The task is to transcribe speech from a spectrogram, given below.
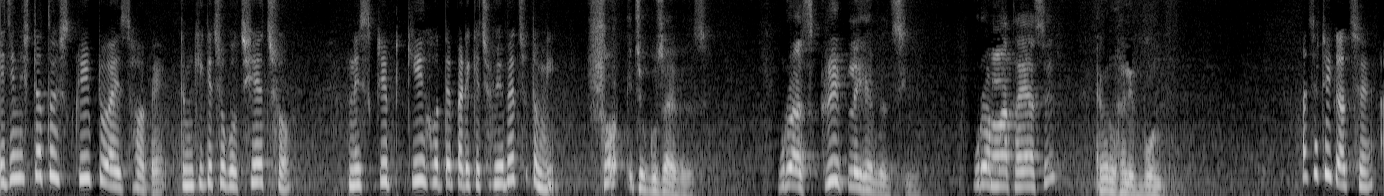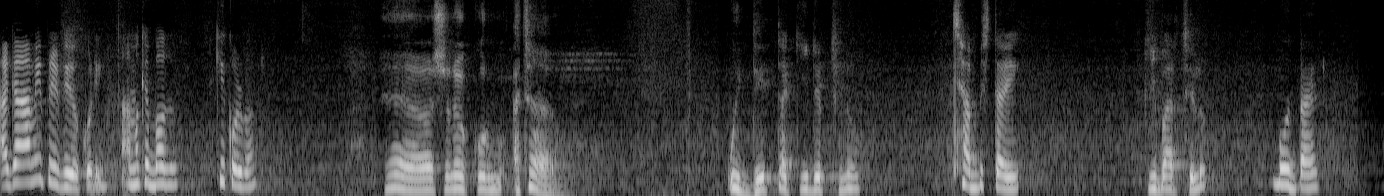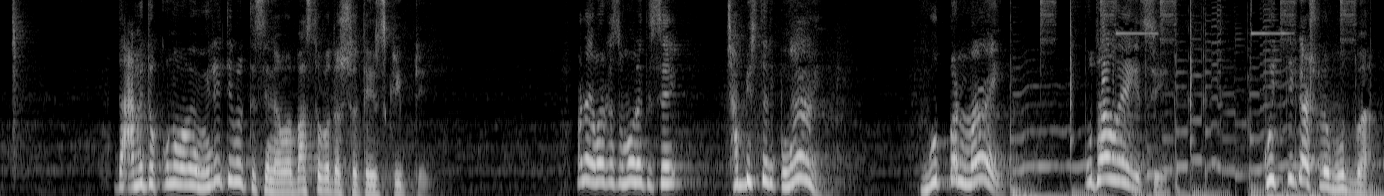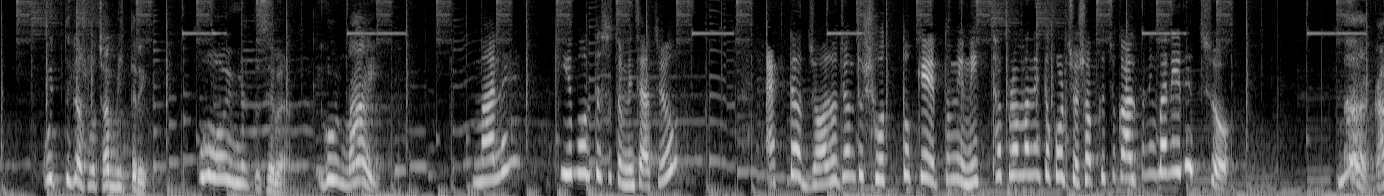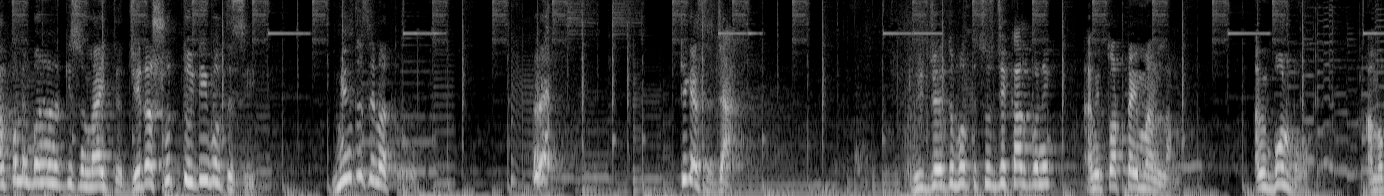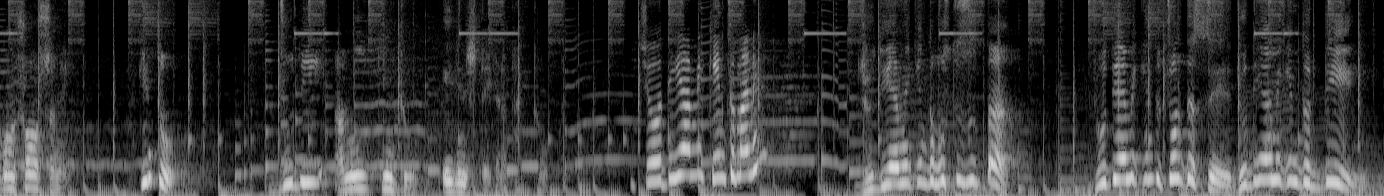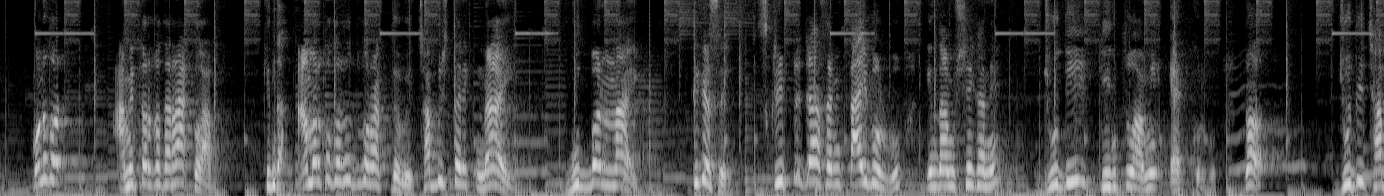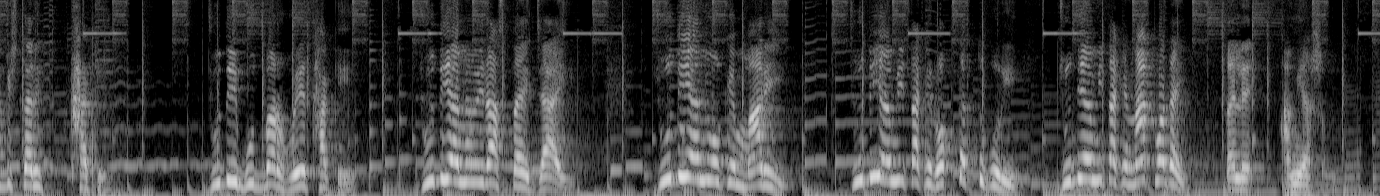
এই জিনিসটা তো স্ক্রিপ্ট ওয়াইজ হবে। তুমি কি কিছু গুছিয়েছো? মানে স্ক্রিপ্ট কি হতে পারে কিছু ভেবেছো তুমি? সব কিছু গুছাই ফেলছি। পুরো স্ক্রিপ্ট লিখে ফেলছি। পুরো মাথায় আছে, এখন খালি বলব। আচ্ছা ঠিক আছে। আগে আমি প্রিভিউ করি। আমাকে বলো কি করবা? হ্যাঁ আসলে করব। আচ্ছা ওই ডেটটা কি ডেট ছিল? ছাব্বিশ তারিখ। কি বার ছিল? বুধবার। আমি তো কোনোভাবে মিলাইতে পারতেছি না আমার বাস্তবতার সাথে স্ক্রিপ্টে মানে আমার কাছে মনে হইতেছে ছাব্বিশ তারিখ নাই। বুধবার নাই। কোথাও হয়ে গেছে। কই থেকে আসলো বুধবার? কই থেকে আসলো ছাব্বিশ তারিখ? কোনোভাবে মিলতেছে না। এগুলো নাই। মানে? কি বলতেছো তুমি চাচু? একটা জলজন্তু সত্যকে তুমি মিথ্যা প্রমাণিত করছ সবকিছু কাল্পনিক বানিয়ে দিচ্ছ? না কাল্পনিক বানানোর কিছু নাই তো। যেটা সত্য এটাই বলতেছি। মিলতেছে না তো। ঠিক আছে যা। তুই যেহেতু বলতেছিস যে কাল্পনিক আমি তোরটাই মানলাম। আমি বলব আমার কোনো সমস্যা নেই। কিন্তু যদি আমি কিন্তু এই জিনিসটা এখানে থাকতো। যদি আমি কিন্তু মানে? যদি আমি কিন্তু বুঝতেছিস না। যদি আমি কিন্তু চলতেছে যদি আমি কিন্তু ডিল মনে কর আমি তোর কথা রাখলাম কিন্তু আমার কথাটা তো রাখতে হবে। ছাব্বিশ তারিখ নাই বুধবার নাই ঠিক আছে? স্ক্রিপ্টে যা আছে আমি তাই বলব কিন্তু আমি সেখানে যদি কিন্তু আমি অ্যাড করব। যদি ছাব্বিশ তারিখ থাকে যদি বুধবার হয়ে থাকে যদি আমি ওই রাস্তায় যাই যদি আমি ওকে মারি যদি আমি তাকে রক্তাক্ত করি যদি আমি তাকে নাক ফাটাই তাহলে আমি আসামি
